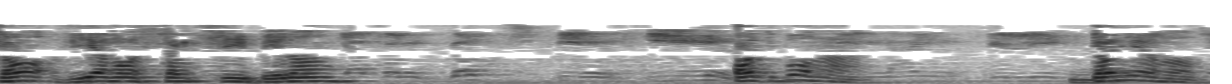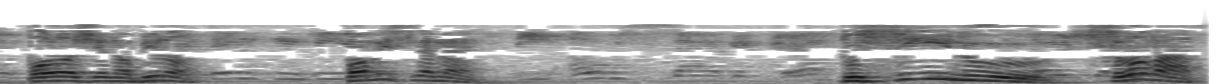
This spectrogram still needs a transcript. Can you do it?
co v jeho srdci bylo od Boha do něho položeno bylo. Pomysleme, tu sílu slova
